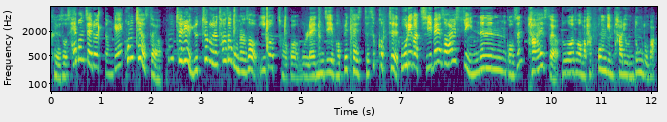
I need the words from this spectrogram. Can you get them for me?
그래서 세 번째로 했던 게 홈트였어요. 홈트를 유튜브를 찾아보면서 이것저것 뭐 렌지, 버피 테스트, 스쿼트 우리가 집에서 할 수 있는 것은 다 했어요. 누워서 막 박봄님 다리 운동도 막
